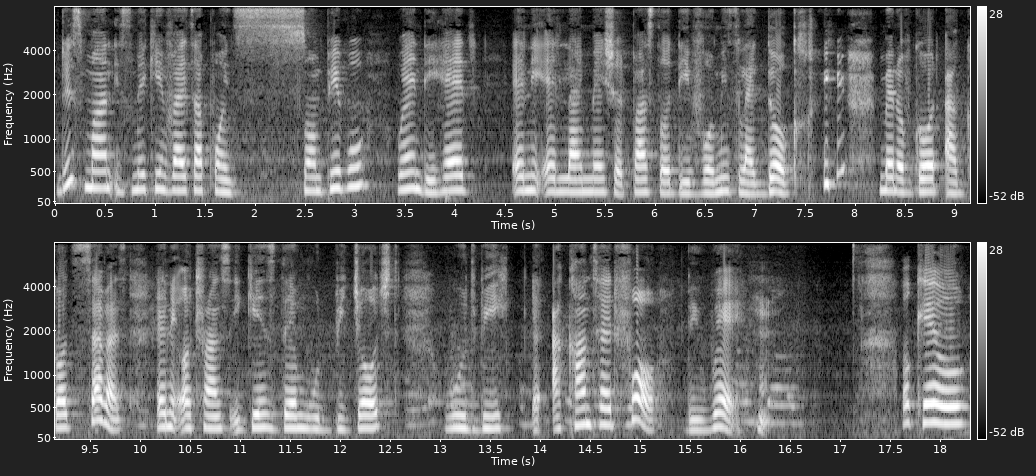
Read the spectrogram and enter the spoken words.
This man is making vital points. Some people, when they heard any headline mentioned pastor they vomit like dog. Men of god are god's servants. Any utterance against them would be judged would be uh, accounted for. Beware. Hmm. okay oh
